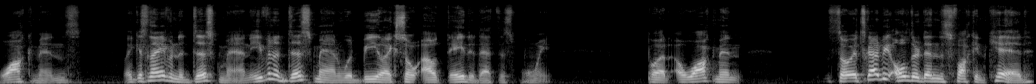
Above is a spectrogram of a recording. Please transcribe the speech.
Walkmans. Like it's not even a Discman. Even a Discman would be like so outdated at this point. But a Walkman so it's got to be older than this fucking kid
